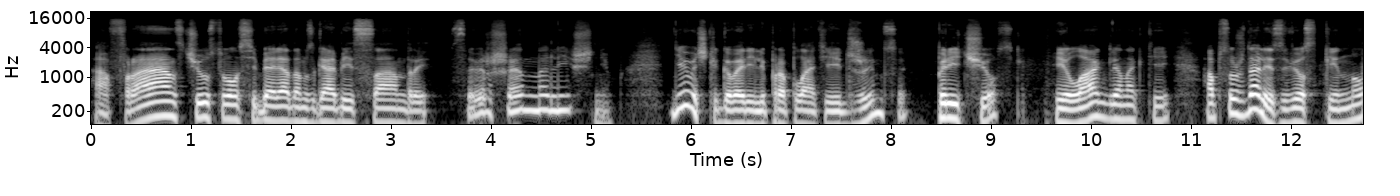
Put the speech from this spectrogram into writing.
а Франц чувствовал себя рядом с Габи и Сандрой совершенно лишним. Девочки говорили про платья и джинсы, прически и лак для ногтей, обсуждали звезд кино,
